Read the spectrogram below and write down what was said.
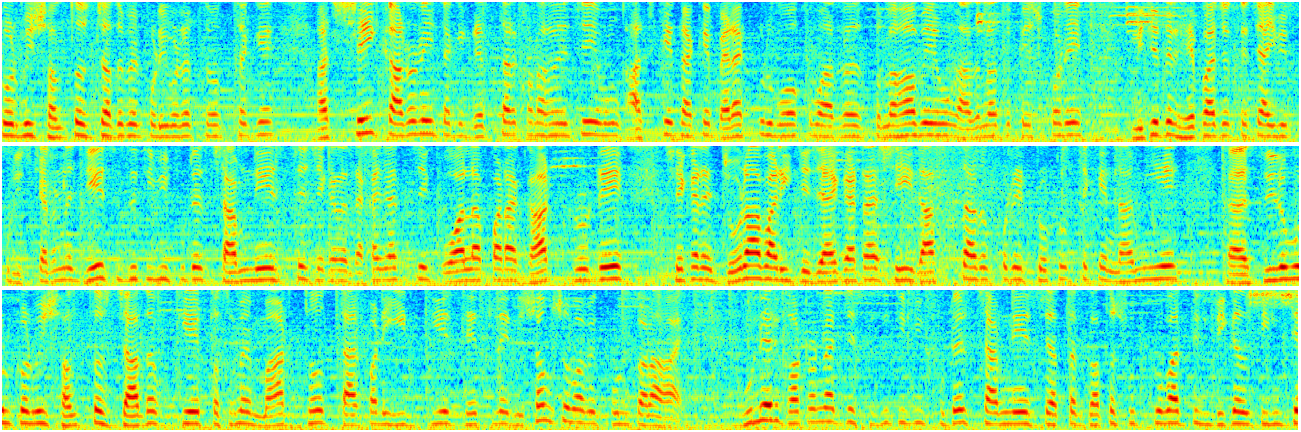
কর্মী সন্তোষ যাদবের পরিবারের তরফ থেকে। আর সেই কারণেই তাকে গ্রেপ্তার করা হয়েছে এবং আজকে তাকে ব্যারাকপুর মহকুমা আদালতে তোলা হবে এবং আদালতে পেশ করে নিজেদের হেফাজতে চাইবে পুলিশ। কেননা যে সিসিটিভি ফুটেজ সামনে এসছে, সেখানে দেখা যাচ্ছে গোয়ালাপাড়া ঘাট রোডে সেখানে জোড়াবাড়ি যে জায়গাটা, সেই রাস্তার উপরে টোটো থেকে নামিয়ে তৃণমূল কর্মী সন্তোষ যাদবকে প্রথমে মারধর, তারপরে ইট দিয়ে থেতলে নৃশংসভাবে খুন করা হয়। খুনের ঘটনার যে সিসিটিভি ফুটেজ সামনে এসেছে, অর্থাৎ গত শুক্রবার দিন বিকেল তিনটে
